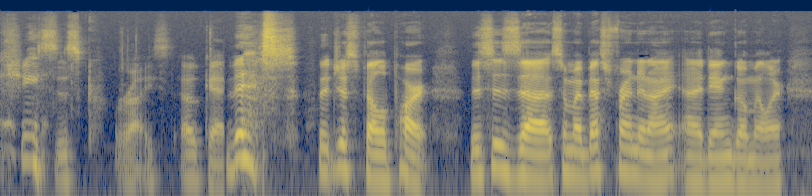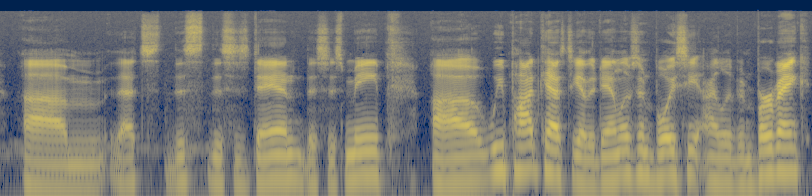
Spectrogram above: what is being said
Jesus Christ. Okay. This that just fell apart. This is uh, so my best friend and I, uh, Dan Gomiller. Um, that's this. This is Dan. This is me. Uh, we podcast together. Dan lives in Boise. I live in Burbank.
